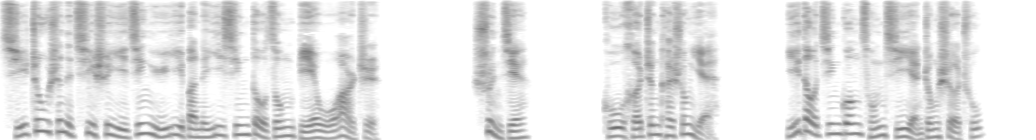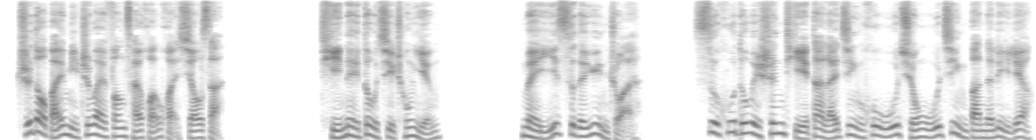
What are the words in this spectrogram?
其周身的气势已经与一般的一星斗宗别无二致。瞬间，古河睁开双眼，一道金光从其眼中射出，直到百米之外方才缓缓消散。体内斗气充盈，每一次的运转似乎都为身体带来近乎无穷无尽般的力量，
